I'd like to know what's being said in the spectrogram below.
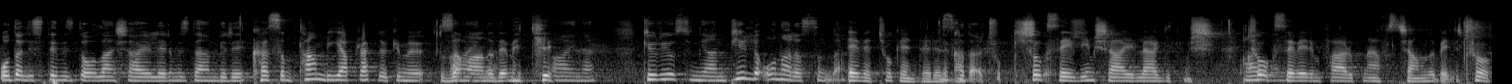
O da listemizde olan şairlerimizden biri. Kasım tam bir yaprak dökümü zamanı Aynen. demek ki. Aynen. Görüyorsun yani 1 ile 10 arasında Evet çok enteresan. ne kadar çok kişi Çok var. sevdiğim şairler gitmiş. Aynen Çok severim Faruk Nafız Çamlıbeli. Çok.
